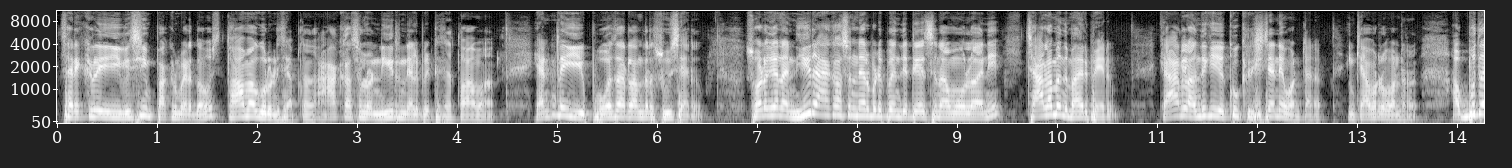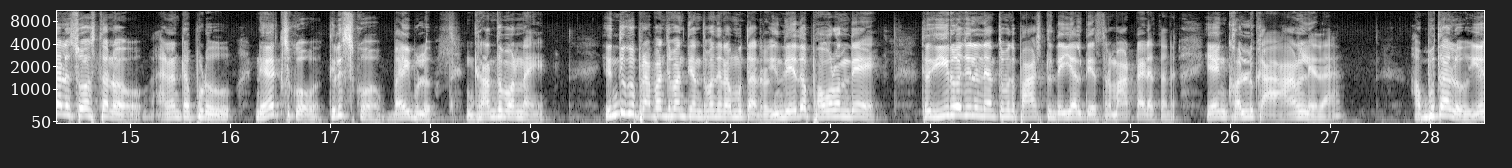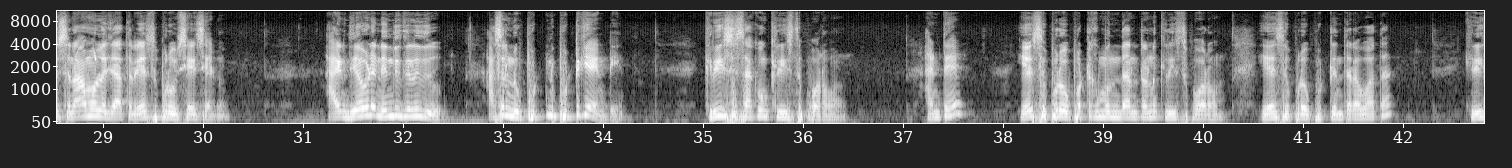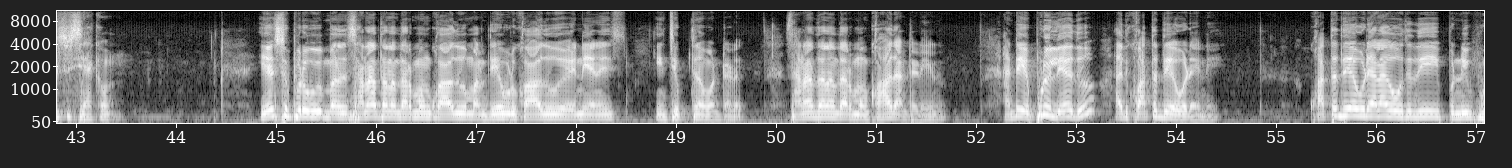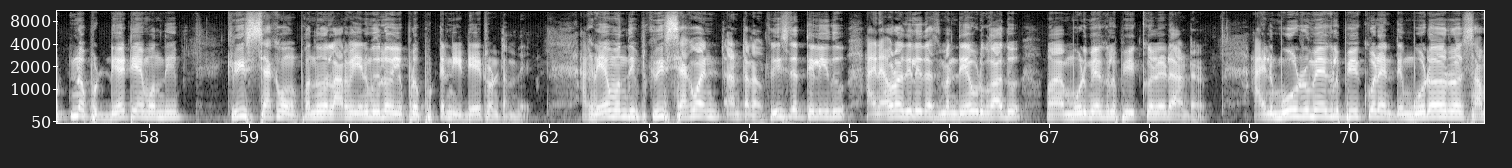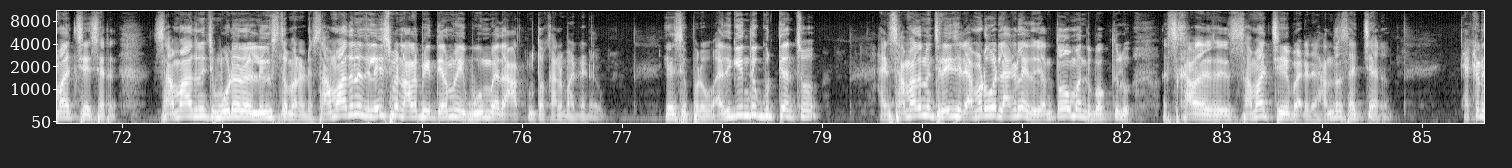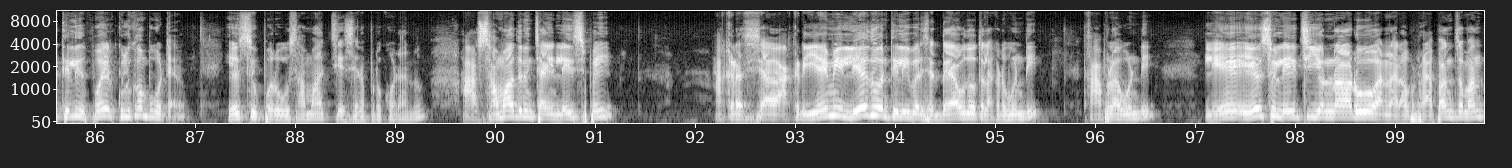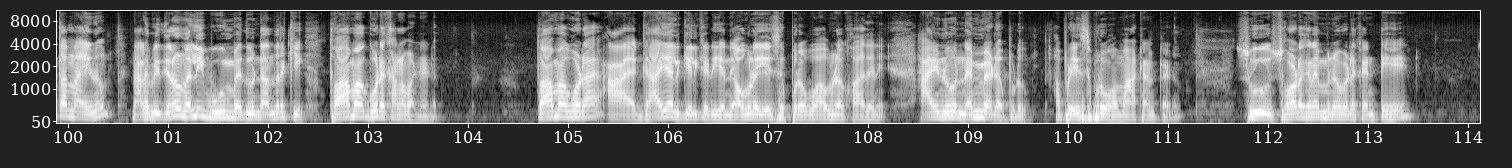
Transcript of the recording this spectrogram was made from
సరే ఇక్కడ ఈ విషయం పక్కన పెడదాం. తోమ గురించి చెప్తాను ఆకాశంలో నీరు నిలబెట్టేశారు తోమ. వెంటనే ఈ పూజారులందరూ చూశారు. చూడగానే నీరు ఆకాశం నిలబడిపోయింది టేసినామంలో అని చాలామంది మారిపోయారు. కేరళ అందుకే ఎక్కువ క్రిస్టియనే ఉంటారు. ఇంకెవరు ఉండరు. అద్భుతాలు చూస్తాను అలాంటప్పుడు నేర్చుకో తెలుసుకో బైబిల్ గ్రంథం ఉన్నాయి. ఎందుకు ప్రపంచమంతా ఎంతమంది నమ్ముతారు? ఇది ఏదో పవర్ ఉందే. ఈ రోజుల్లో నేను ఎంతమంది పాస్టులు దెయ్యాలు తీస్తాను మాట్లాడేస్తాను. ఏం కళ్ళు కా ఆనలేదా? అద్భుతాలు యేసు నామంలో జాతర యేసు ప్రభు చేశాడు. ఆయన దేవుడని ఎందుకు తెలియదు అసలు నువ్వు పుట్టిన పుట్టుకే ఏంటి? క్రీస్తు సగం క్రీస్తు పూర్వం. అంటే యేసు ప్రభు పుట్టక ముందు అంటాను క్రీస్తు పూర్వం. యేసు ప్రభు పుట్టిన తర్వాత క్రీస్తు శకం. యేసు ప్రభు మన సనాతన ధర్మం కాదు మన దేవుడు కాదు అని అని ఈయన చెప్తున్నావు అంటాడు. సనాతన ధర్మం కాదు అంటాడు ఈయన. అంటే ఎప్పుడూ లేదు అది కొత్త దేవుడని. కొత్త దేవుడు ఎలాగవుతుంది ఇప్పుడు నీవు పుట్టినప్పుడు డేట్ ఏముంది? క్రీస్ శకం పంతొమ్మిది వందల అరవై ఎనిమిదిలో ఎప్పుడో పుట్టిన నీ డేట్ ఉంటుంది. అక్కడ ఏముంది? క్రీస్ శకం అంట అంటున్నావు క్రీస్ తెలియదు ఆయన ఎవరో తెలియదు అసలు మన దేవుడు కాదు. మూడు మేకులు పీక్కోలేడు అంటారు. ఆయన మూడు మేకులు పీక్కోడంటే మూడో రోజు సమాధి చేశారు. సమాధి నుంచి మూడో రోజు లెగుస్తామన్నాడు. సమాధి నుంచి లేచిపోయి నలభై దినములు ఈ భూమి మీద ఆత్మతో కనబడ్డాడు యేసుప్రభు అది ఎందుకు గుర్తించవు ఆయన సమాధి నుంచి లేచాడు. ఎవడు కూడా లెగలేదు. ఎంతోమంది భక్తులు స- సమాధి చేయబడ్డారు. అందరూ సచ్చారు. ఎక్కడ తెలియదు. పోయి కులుకొంపు కొట్టారు. యేసు పరువు సమాధి చేసినప్పుడు కూడాను ఆ సమాధి నుంచి ఆయన లేచిపోయి అక్కడ అక్కడ ఏమీ లేదు అని తెలియపరిచారు. దేవదూతలు అక్కడ ఉండి కాపలా ఉండి లే యేసు లేచి ఉన్నాడు అన్నారు. అప్పుడు ప్రపంచమంతా ఆయన నలభై దినం మళ్ళీ భూమి మీద ఉండి అందరికీ తోమకు కూడా కనబడ్డాడు. తోమ కూడా ఆ గాయాలు గెలికాడు. అని అవునా యేసుప్రభు అవునా కాదని ఆయన నమ్మాడు అప్పుడు. అప్పుడు యేసుప్రభు ఆ మాట అంటాడు. చూ చూడక నమ్మిన కంటే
